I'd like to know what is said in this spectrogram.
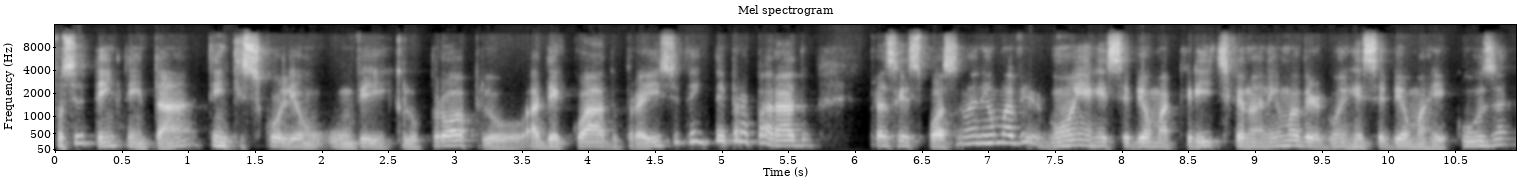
você tem que tentar, tem que escolher um, um veículo próprio, adequado para isso, e tem que ter preparado para as respostas. Não é nenhuma vergonha receber uma crítica, não é nenhuma vergonha receber uma recusa.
